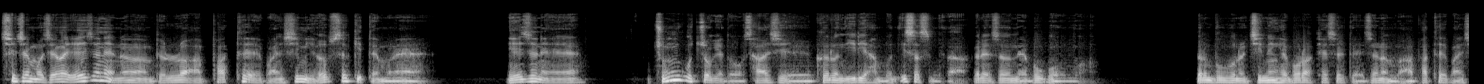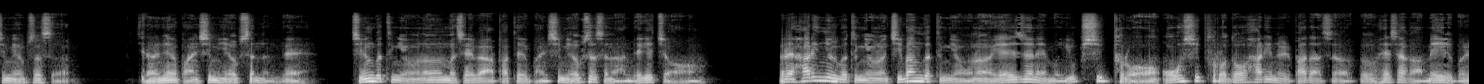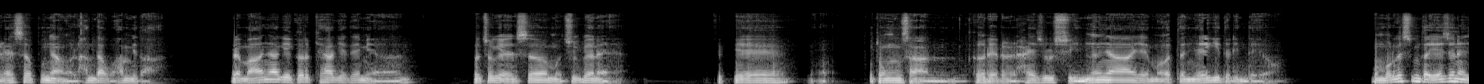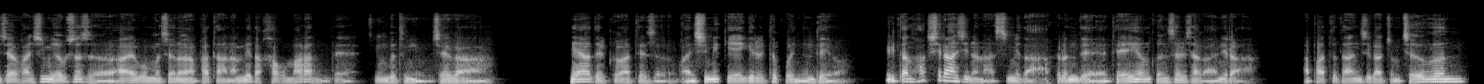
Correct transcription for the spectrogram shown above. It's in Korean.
실제 뭐 제가 예전에는 별로 아파트에 관심이 없었기 때문에 예전에 중구 쪽에도 사실 그런 일이 한번 있었습니다. 그래서 내보고 뭐 그런 부분을 진행해 보라 했을 때 저는 뭐 아파트에 관심이 없어서 전혀 관심이 없었는데 지금 같은 경우는 뭐 제가 아파트에 관심이 없어서는 안 되겠죠. 그래 할인율 같은 경우는 지방 같은 경우는 예전에 뭐 60% 50%도 할인을 받아서 그 회사가 매입을 해서 분양을 한다고 합니다. 그래 만약에 그렇게 하게 되면 그쪽에서 뭐 주변에 어떻게 뭐 부동산 거래를 해줄 수 있느냐의 뭐 어떤 얘기들인데요. 뭐 모르겠습니다. 예전에 제가 관심이 없어서 아이고 뭐 저는 아파트 안 합니다 하고 말았는데 지금 같은 경우 제가 해야 될 것 같아서 관심 있게 얘기를 듣고 있는데요. 일단 확실하지는 않습니다. 그런데 대형 건설사가 아니라 아파트 단지가 좀 적은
